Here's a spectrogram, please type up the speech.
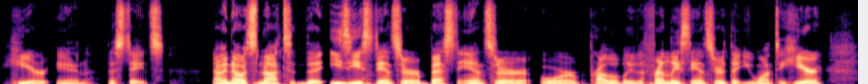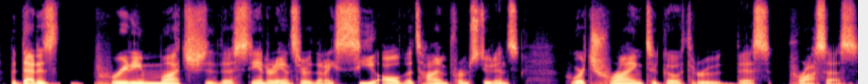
here in the states. Now, I know it's not the easiest answer or best answer or probably the friendliest answer that you want to hear, but that is pretty much the standard answer that I see all the time from students who are trying to go through this process.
